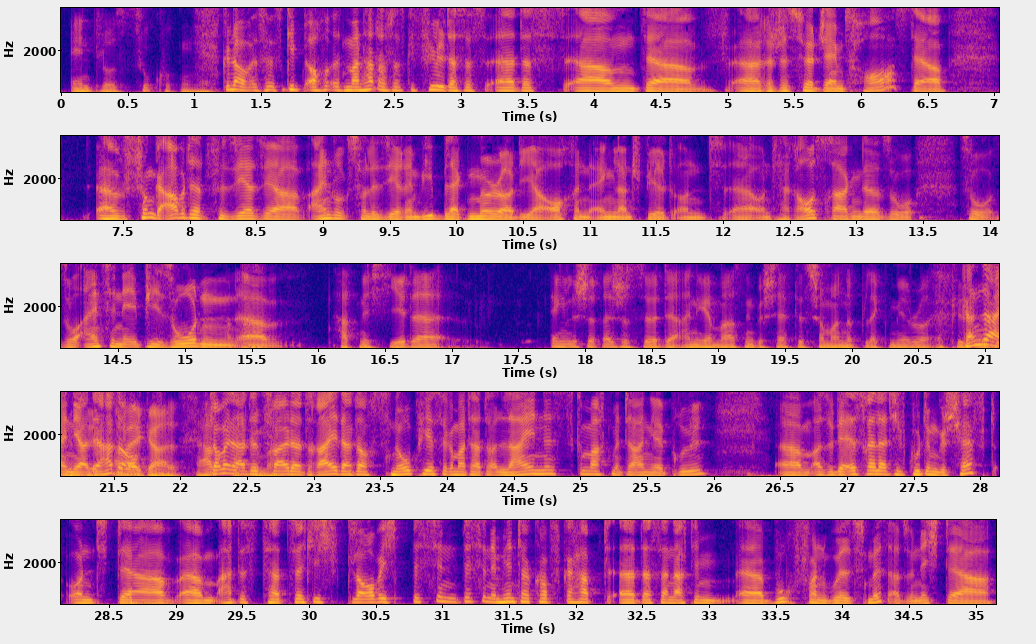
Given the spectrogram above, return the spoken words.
endlos zugucken möchte. Genau, es, es, gibt auch, man hat auch das Gefühl, dass es, äh, dass ähm, der äh, Regisseur James Horst, der äh, schon gearbeitet hat für sehr, sehr eindrucksvolle Serien wie Black Mirror, die ja auch in England spielt und, äh, und herausragende so, so, so einzelne Episoden. Äh, hat nicht jeder englische Regisseur, der einigermaßen im Geschäft ist, schon mal eine Black Mirror-Episode. Kann sein, ja. Der hat auch, egal. Ich glaube, der hatte zwei oder drei. Der hat auch Snowpiercer gemacht, der hat Alienists gemacht mit Daniel Brühl. Ähm, also der ist relativ gut im Geschäft und der ähm, hat es tatsächlich, glaube ich, bisschen, bisschen im Hinterkopf gehabt, äh, dass er nach dem äh, Buch von Will Smith, also nicht der,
